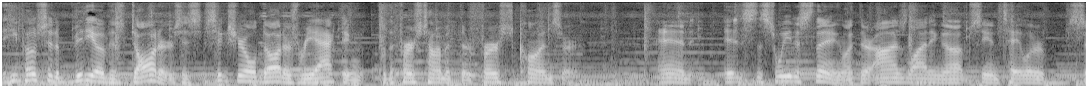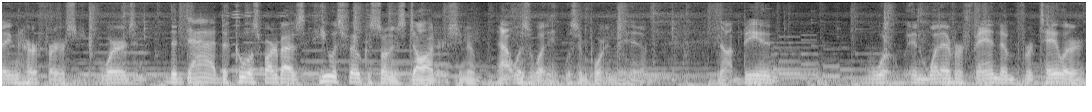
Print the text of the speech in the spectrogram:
he posted a video of his daughters, his six year old daughters, reacting for the first time at their first concert. And it's the sweetest thing. Like their eyes lighting up, seeing Taylor sing her first words. And the dad, the coolest part about it is he was focused on his daughters. You know, that was what was important to him. Not being in whatever fandom for Taylor,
